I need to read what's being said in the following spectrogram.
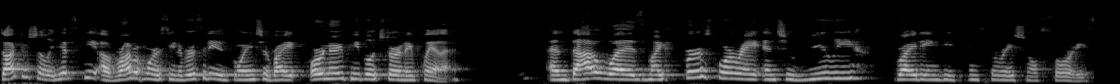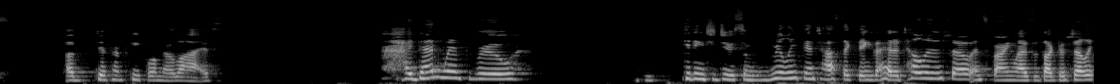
Dr. Shellie Hipsky of Robert Morris University is going to write Ordinary People, Extraordinary Planet. And that was my first foray into really writing these inspirational stories of different people in their lives. I then went through getting to do some really fantastic things. I had a television show, Inspiring Lives with Dr. Shellie.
